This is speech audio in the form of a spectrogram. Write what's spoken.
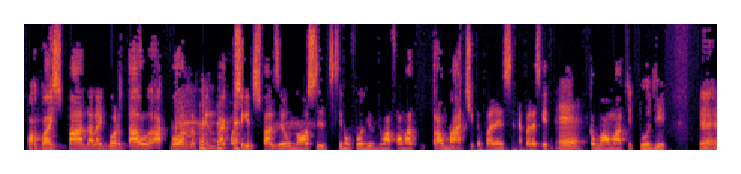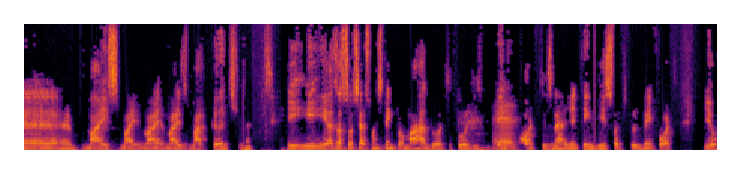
com a, espada lá e cortar a corda, porque não vai conseguir desfazer o nosso se não for de, uma forma traumática, parece, né? Parece que tem é. que tomar uma atitude é, é, mais, mais, mais, mais marcante, né? E, e, as associações têm tomado atitudes bem é. fortes, né? A gente tem visto atitudes bem fortes. E eu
